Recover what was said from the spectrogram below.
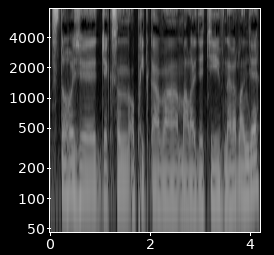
z toho, že Jackson obchytkáva malé deti v Neverlande.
